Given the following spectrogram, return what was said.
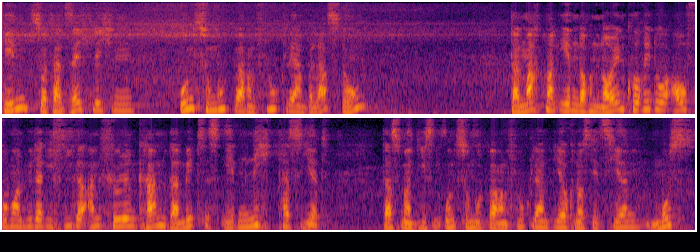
hin zur tatsächlichen unzumutbaren Fluglärmbelastung, dann macht man eben noch einen neuen Korridor auf, wo man wieder die Flieger anfüllen kann, damit es eben nicht passiert, dass man diesen unzumutbaren Fluglärm diagnostizieren muss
